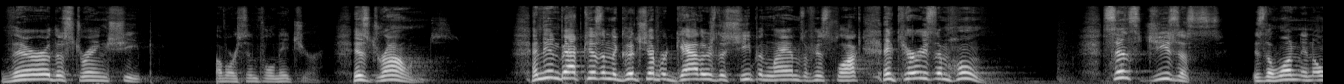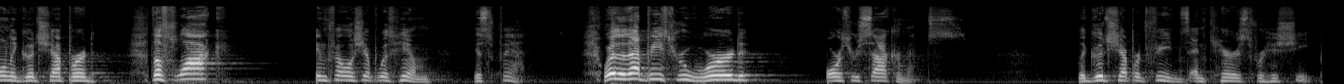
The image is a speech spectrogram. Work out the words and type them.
there the straying sheep of our sinful nature is drowned. And in baptism, the Good Shepherd gathers the sheep and lambs of his flock and carries them home. Since Jesus is the one and only Good Shepherd, the flock in fellowship with Him is fed. Whether that be through word or through sacraments, the Good Shepherd feeds and cares for his sheep.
